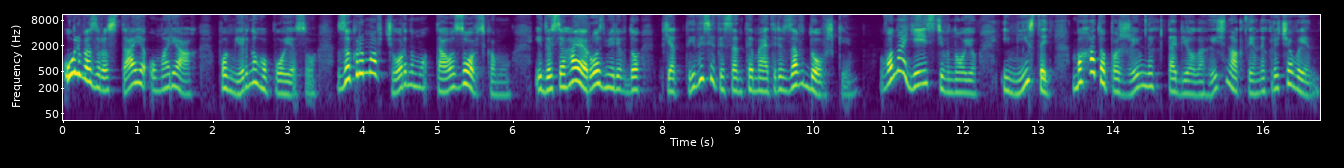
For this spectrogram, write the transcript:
Ульва зростає у морях помірного поясу, зокрема в Чорному та Азовському, і досягає розмірів до 50 см завдовжки. Вона є їстівною і містить багато поживних та біологічно активних речовин.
